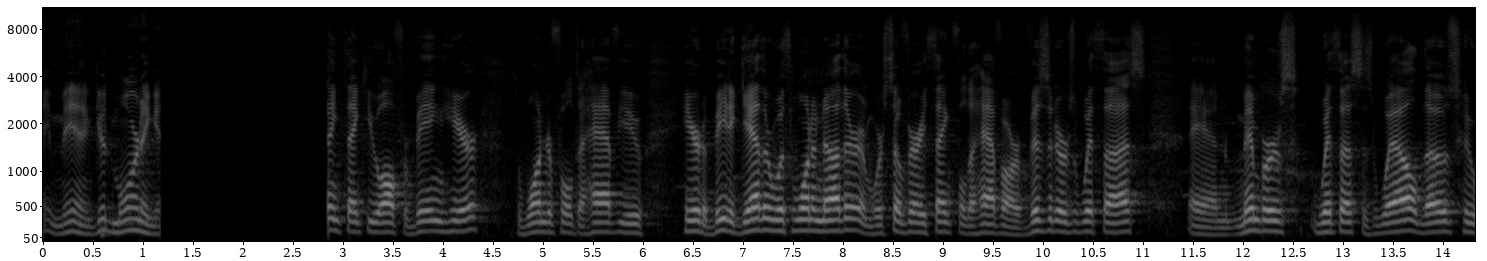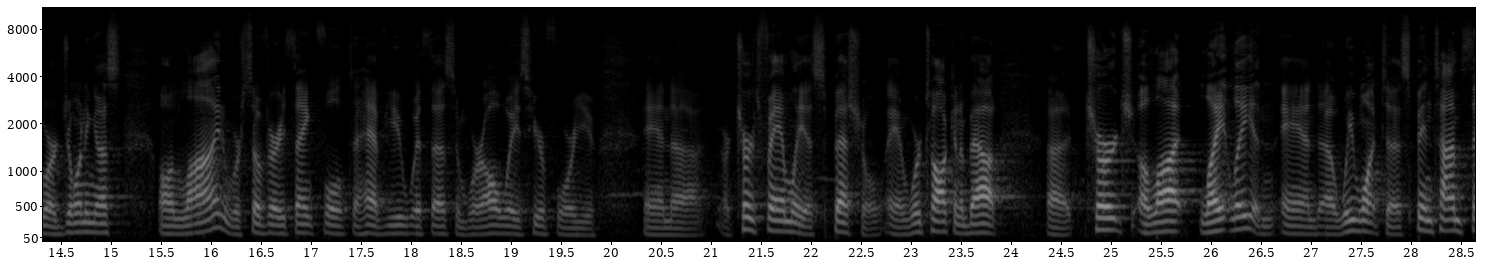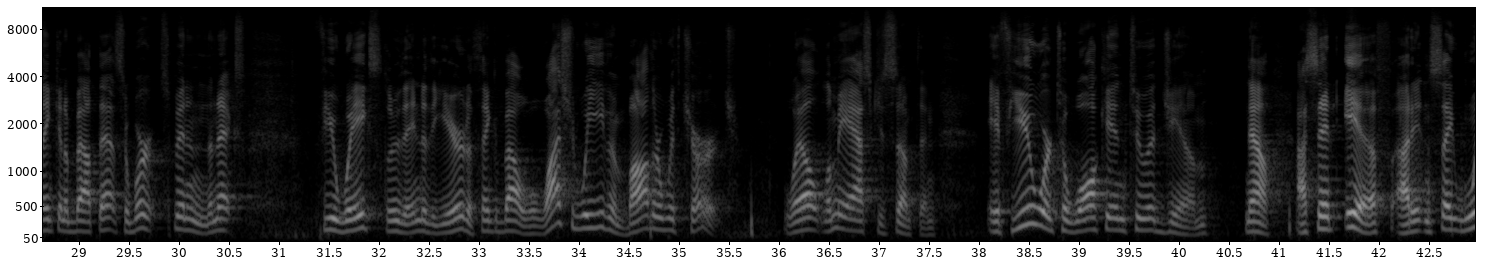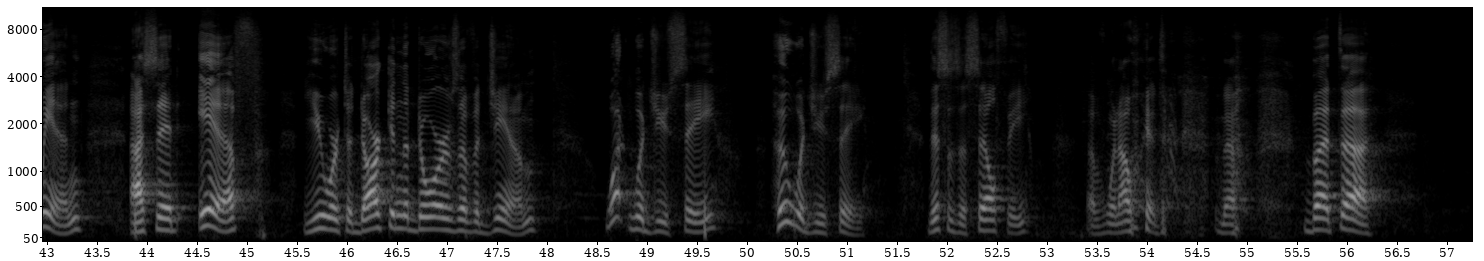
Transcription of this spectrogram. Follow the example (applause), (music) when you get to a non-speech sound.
Amen. Good morning. Thank you all for being here. It's wonderful to have you here to be together with one another, and we're so very thankful to have our visitors with us and members with us as well. Those who are joining us online, we're so very thankful to have you with us, and we're always here for you. And uh, our church family is special, and we're talking about uh, church a lot lately, and, and uh, we want to spend time thinking about that. So we're spending the next few weeks through the end of the year to think about well, why should we even bother with church? Well, let me ask you something. If you were to walk into a gym, now I said if, I didn't say when, I said if you were to darken the doors of a gym, what would you see? Who would you see? This is a selfie of when I (laughs) went. no. But uh,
